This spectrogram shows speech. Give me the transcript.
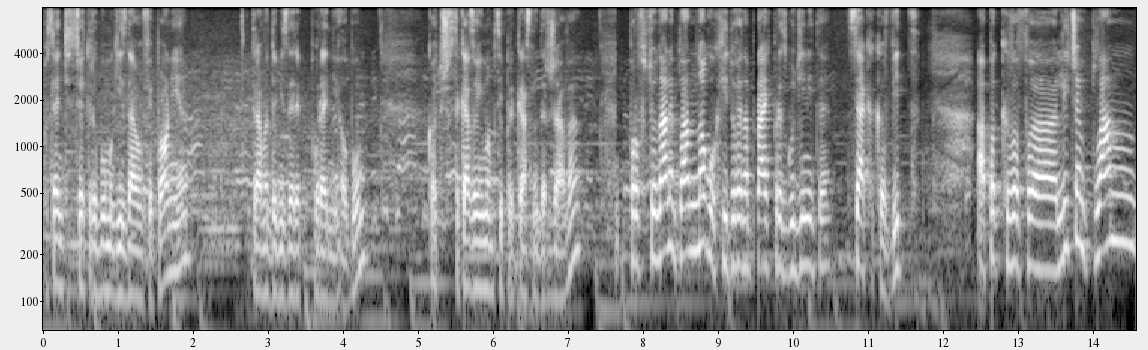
Последните 4 албума ги издавам в Япония. Трябва да ми издаде поредния албум, който ще се казва Имам си прекрасна държава. Професионален план много хитове направих през годините, всякакъв вид. А пък в личен план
